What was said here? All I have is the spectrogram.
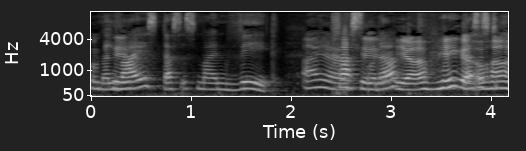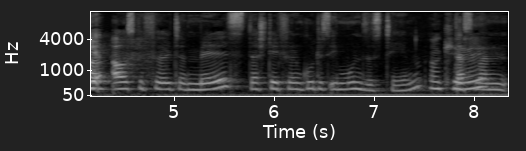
Okay. Man weiß, das ist mein Weg. Ah, ja, Krass, okay. oder? Ja, mega. Das ist Oha. die ausgefüllte Milz. Das steht für ein gutes Immunsystem. Okay. Dass man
